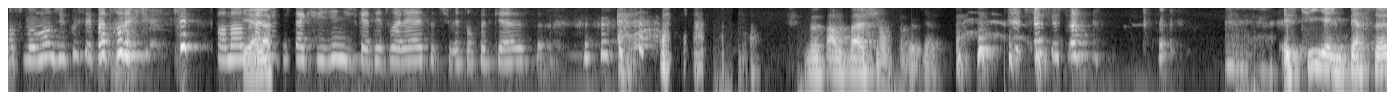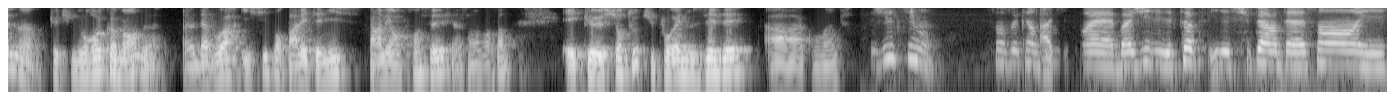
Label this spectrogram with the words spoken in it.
en, ce moment, du coup, c'est pas trop d'actualité. Pendant un trajet la... de ta cuisine jusqu'à tes toilettes, tu mets ton podcast. Me parle pas, je suis en podcast. c'est ça. Est-ce qu'il y a une personne que tu nous recommandes euh, d'avoir ici pour parler tennis, parler en français, c'est assez important, et que surtout tu pourrais nous aider à convaincre? Gilles Simon, sans aucun doute. Ah, ouais, bah Gilles, il est top, il est super intéressant, et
